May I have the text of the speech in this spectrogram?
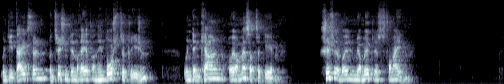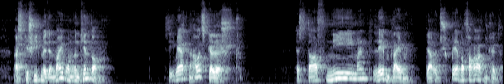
und die Deichseln und zwischen den Rädern hindurch zu kriechen und den Kerlen euer Messer zu geben. Schüsse wollen wir möglichst vermeiden. Was geschieht mit den Weibern und Kindern? Sie werden ausgelöscht. Es darf niemand leben bleiben, der uns später verraten könnte.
